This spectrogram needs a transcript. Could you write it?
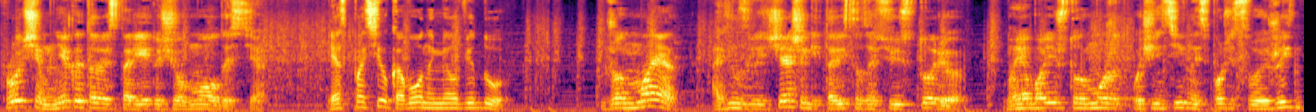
Впрочем, некоторые стареют еще в молодости. Я спросил, кого он имел в виду. Джон Майер один из величайших гитаристов за всю историю, но я боюсь, что он может очень сильно испортить свою жизнь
